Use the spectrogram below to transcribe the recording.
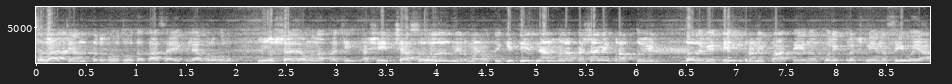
सदाचे अंतर्भूत होतात असं ऐकल्याबरोबर मनुष्याच्या मनात अशी अशी इच्छा सहज निर्माण होते की ते ज्ञान मला कशाने प्राप्त होईल? तर तद्विधे प्रणिपातेन परिप्रश्नेन सेवया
